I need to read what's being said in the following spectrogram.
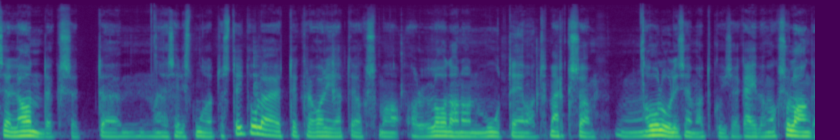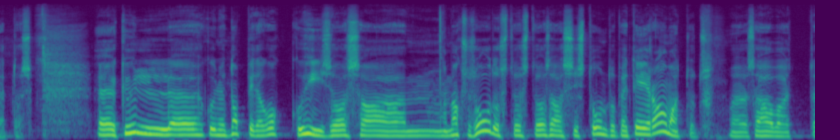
selle andeks, et sellist muudatust ei tule, et EKRE valijate jaoks ma loodan, on muud teemad märksa mm, olulisemad kui see käibemaksu langetus. Äh, küll, äh, kui nüüd noppida kokku ühisosa mm, maksusoodustuste osas, siis tundub, et e-raamatud saavad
